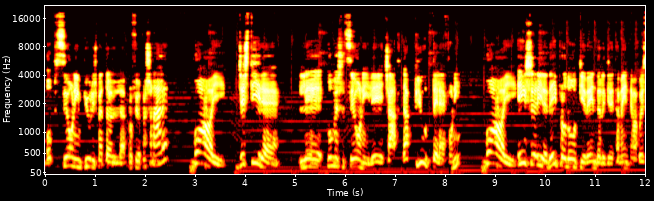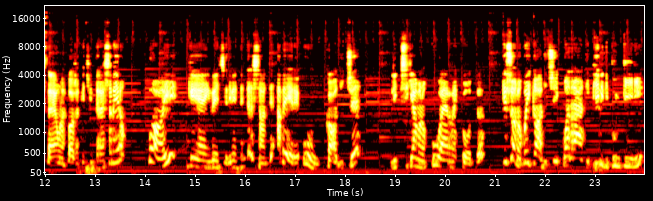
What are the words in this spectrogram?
opzioni in più rispetto al profilo personale. Puoi gestire le conversazioni, le chat da più telefoni, puoi inserire dei prodotti e venderli direttamente, ma questa è una cosa che ci interessa meno. Puoi che invece diventa interessante avere un codice, li, si chiamano QR code, che sono quei codici quadrati pieni di puntini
